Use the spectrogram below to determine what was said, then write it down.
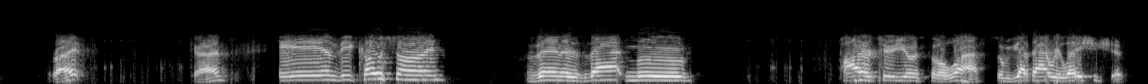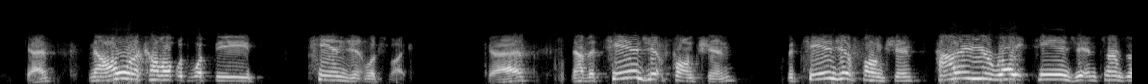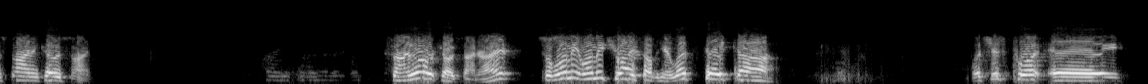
right? Okay. And the cosine then is that moved pi or 2 units to the left. So we've got that relationship, okay? Now I want to come up with what the tangent looks like, okay? Now the tangent function, the tangent function, how do you write tangent in terms of sine and cosine? Sine over cosine, right? So let me let me try something here. Let's take uh, let's just put a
